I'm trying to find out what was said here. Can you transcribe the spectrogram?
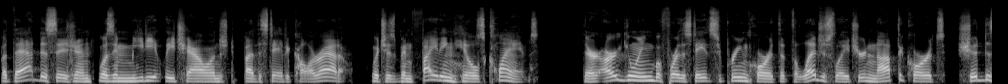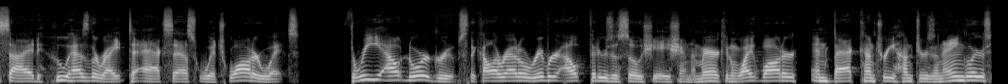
But that decision was immediately challenged by the state of Colorado, which has been fighting Hill's claims. They're arguing before the state Supreme Court that the legislature, not the courts, should decide who has the right to access which waterways. Three outdoor groups, the Colorado River Outfitters Association, American Whitewater, and Backcountry Hunters and Anglers,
